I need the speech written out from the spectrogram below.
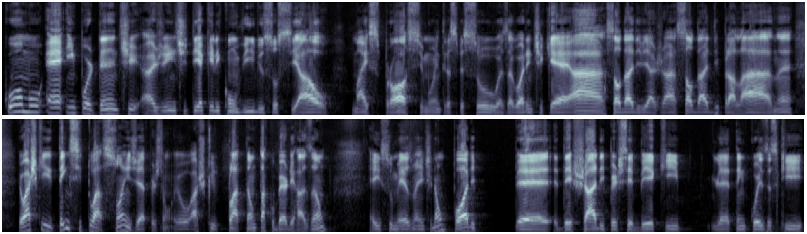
como é importante a gente ter aquele convívio social mais próximo entre as pessoas. Agora a gente quer, ah, saudade de viajar, saudade de ir para lá, né? Eu acho que tem situações, Jefferson, eu acho que Platão está coberto de razão. É isso mesmo, a gente não pode é, deixar de perceber que é, tem coisas que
